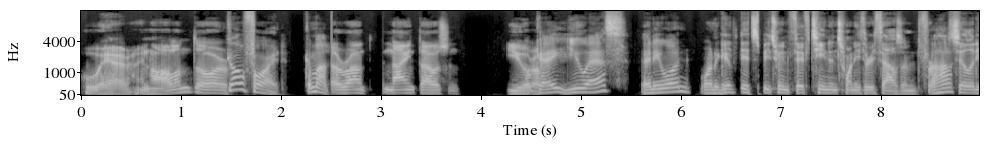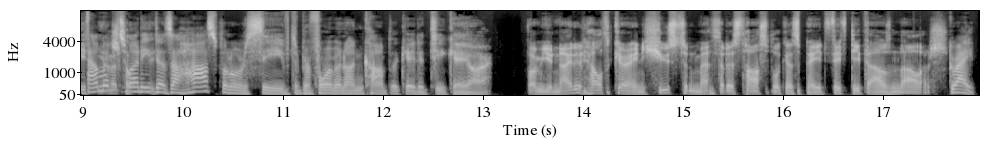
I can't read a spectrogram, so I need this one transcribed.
Where? In Holland or Go for it. Come on. around 9,000 euro? Okay, US? Anyone want to give? It's between 15 and 23,000 for Uh-huh. facility. How much money only. does a hospital receive to perform an uncomplicated TKR? from United Healthcare in Houston Methodist Hospital gets paid $50,000. Great.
